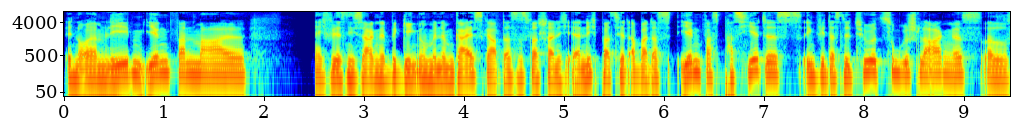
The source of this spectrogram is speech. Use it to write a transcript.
in eurem Leben irgendwann mal, ich will jetzt nicht sagen, eine Begegnung mit einem Geist gehabt, das ist wahrscheinlich eher nicht passiert, aber dass irgendwas passiert ist, irgendwie, dass eine Tür zugeschlagen ist, also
